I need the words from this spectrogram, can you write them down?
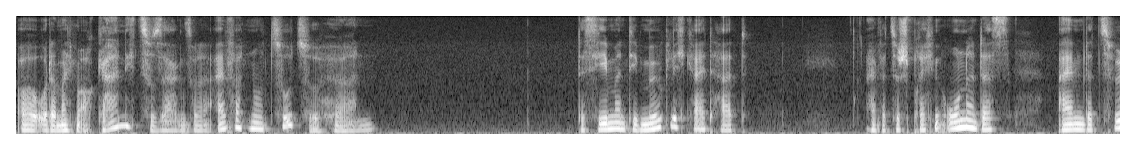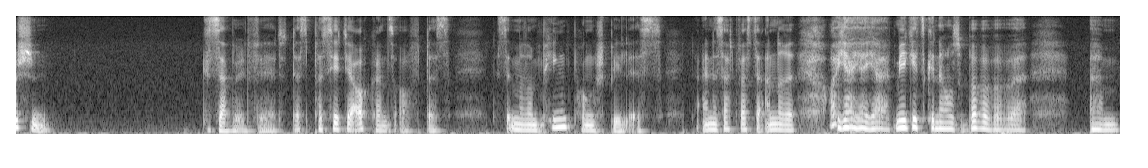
äh, oder manchmal auch gar nicht zu sagen, sondern einfach nur zuzuhören. Dass jemand die Möglichkeit hat, einfach zu sprechen, ohne dass einem dazwischen gesabbelt wird. Das passiert ja auch ganz oft, dass das immer so ein Ping-Pong-Spiel ist. Der eine sagt was, der andere, oh ja, ja, ja, mir geht's genauso, ähm,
